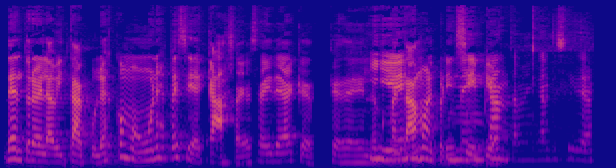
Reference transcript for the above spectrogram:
dentro del habitáculo. Es como una especie de casa, esa idea que, que lo comentábamos al Me principio. encanta, me encanta esa idea.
